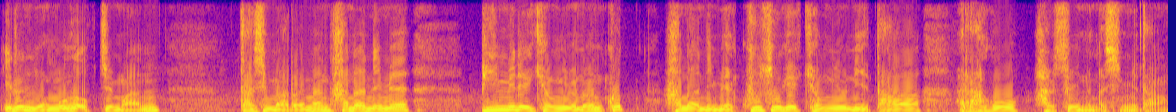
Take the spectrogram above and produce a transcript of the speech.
이런 용어가 없지만 다시 말하면 하나님의 비밀의 경륜은 곧 하나님의 구속의 경륜이다라고 할 수 있는 것입니다.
